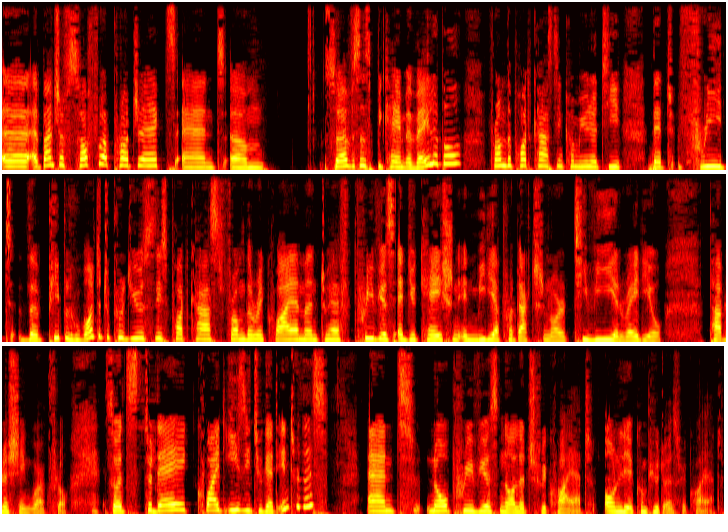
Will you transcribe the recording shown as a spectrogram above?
uh, a bunch of software projects and um, services became available from the podcasting community that freed the people who wanted to produce these podcasts from the requirement to have previous education in media production or TV and radio publishing workflow. So it's today quite easy to get into this and no previous knowledge required. Only a computer is required.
